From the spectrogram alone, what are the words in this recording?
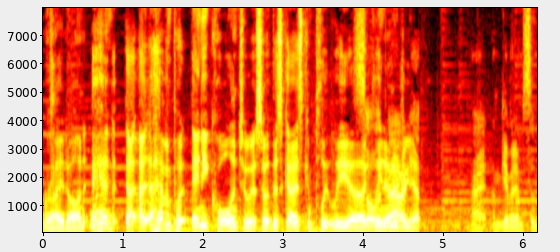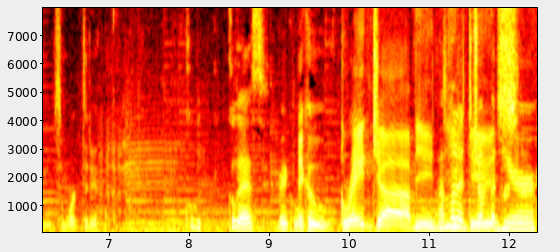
Right on. And I, I haven't put any coal into it, so this guy's completely uh, clean powered, energy. Yep. All right, I'm giving him some some work to do. Cool, cool, guys. Very cool. Hey, cool. Great job, you, I'm you gonna jump in dudes. here.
